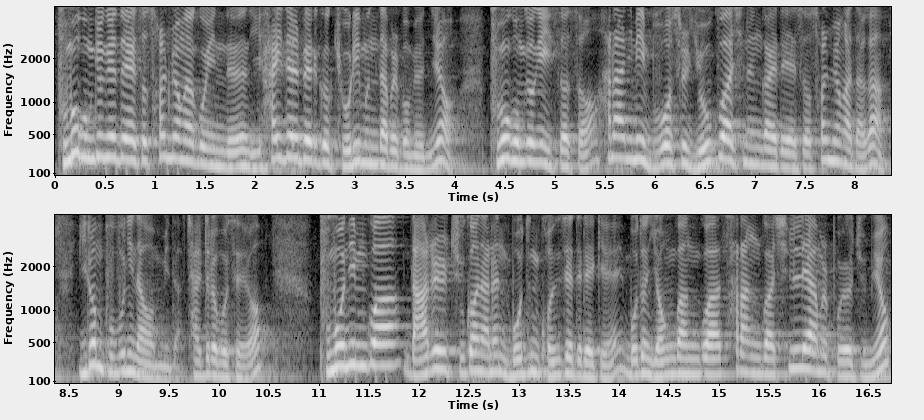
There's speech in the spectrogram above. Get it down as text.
부모 공경에 대해서 설명하고 있는 이 하이델베르그 교리문답을 보면요. 부모 공경에 있어서 하나님이 무엇을 요구하시는가에 대해서 설명하다가 이런 부분이 나옵니다. 잘 들어보세요. 부모님과 나를 주관하는 모든 권세들에게 모든 영광과 사랑과 신뢰함을 보여주며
